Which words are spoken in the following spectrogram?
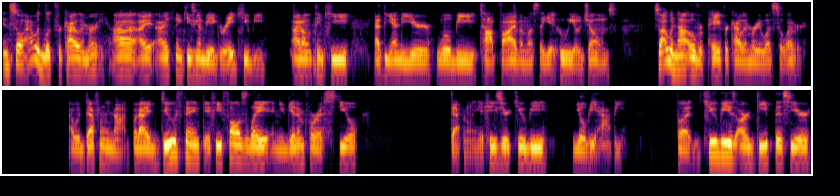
And so I would look for Kyler Murray. Uh, I, I think he's going to be a great QB. I don't think he, at the end of the year, will be top five unless they get Julio Jones. So I would not overpay for Kyler Murray whatsoever. I would definitely not. But I do think if he falls late and you get him for a steal, definitely. If he's your QB, you'll be happy. But QBs are deep this year.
